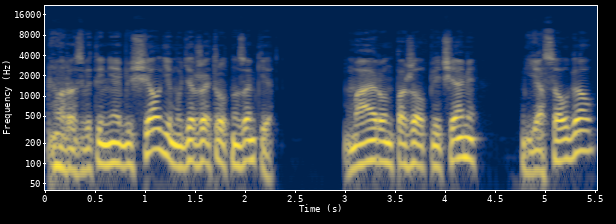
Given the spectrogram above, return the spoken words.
А разве ты не обещал ему держать рот на замке? Майрон пожал плечами. Я солгал.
